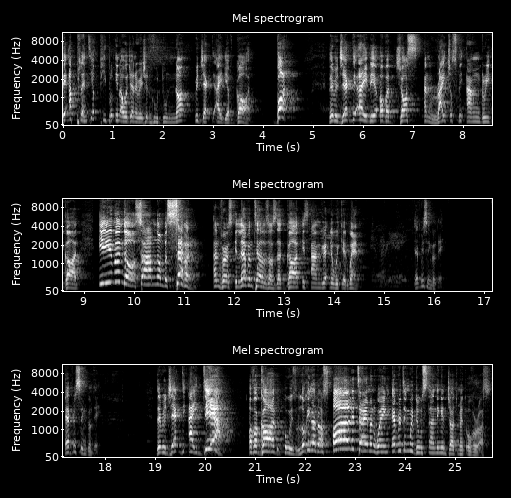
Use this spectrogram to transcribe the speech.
There are plenty of people in our generation who do not reject the idea of God, but they reject the idea of a just and righteously angry God, even though Psalm number 7 and verse 11 tells us that God is angry at the wicked when? Every, Every single day. Every single day. They reject the idea of a God who is looking at us all the time and weighing everything we do, standing in judgment over us.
